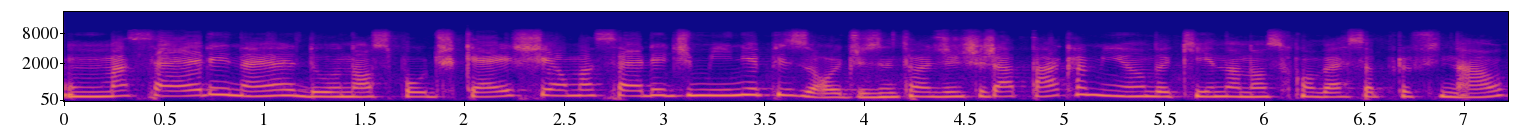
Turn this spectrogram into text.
uma série, né? Do nosso podcast é uma série de mini episódios. Então a gente já está caminhando aqui na nossa conversa para o final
